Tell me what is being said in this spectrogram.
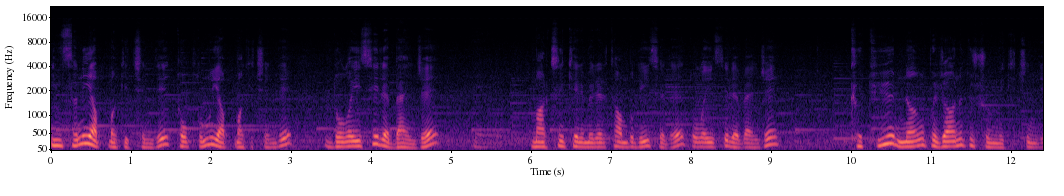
İnsanı yapmak içindi, toplumu yapmak içindi. Dolayısıyla bence Marx'ın kelimeleri tam bu değilse de dolayısıyla bence kötüyü ne yapacağını düşünmek içindi.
